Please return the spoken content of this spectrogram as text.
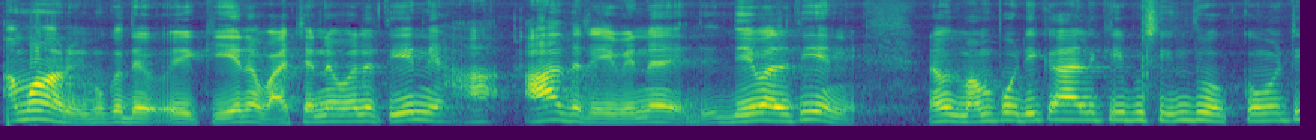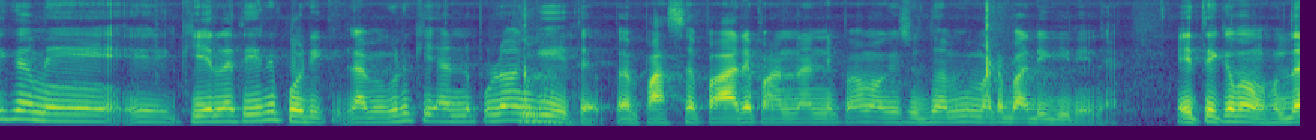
අමාරුයි. මොකද ඔය කියන වචනවල තියෙන්නේ ආදරේ වෙන දේවල් තියෙන්නේ. නමුත් මම පොඩි කාලේ කියපු සින්දු ඔක්කොම ටික මේ කියලා තියෙන පොඩි ළමයෙකුට කියන්න පුළුවන් ගීත. පස්ස පාරේ පන්නන්න එපා මගේ සුදු අම්මේ මට බඩගිනි නෑ. ඒත් එකම හොඳ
